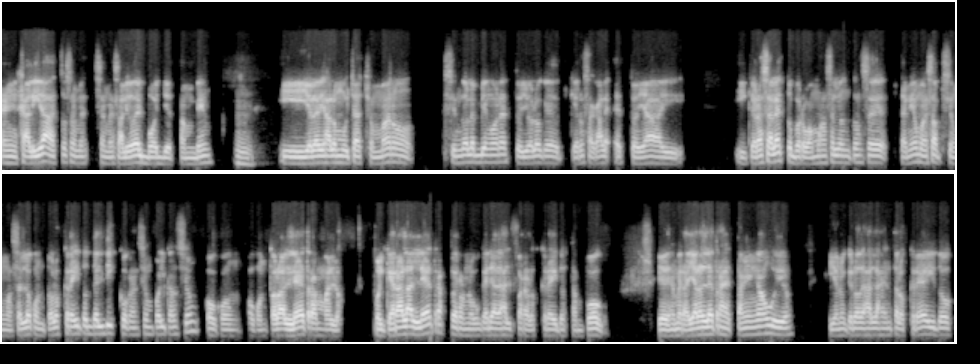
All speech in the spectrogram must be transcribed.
en realidad esto se me, se me, salió del budget también. Mm. Y yo le dije a los muchachos, mano, siéndoles bien honesto, yo lo que quiero sacar esto ya y, y quiero hacer esto, pero vamos a hacerlo entonces, teníamos esa opción, hacerlo con todos los créditos del disco, canción por canción, o con, o con todas las letras, más los, porque eran las letras, pero no quería dejar fuera los créditos tampoco. Y dije, mira, ya las letras están en audio y yo no quiero dejar la gente los créditos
